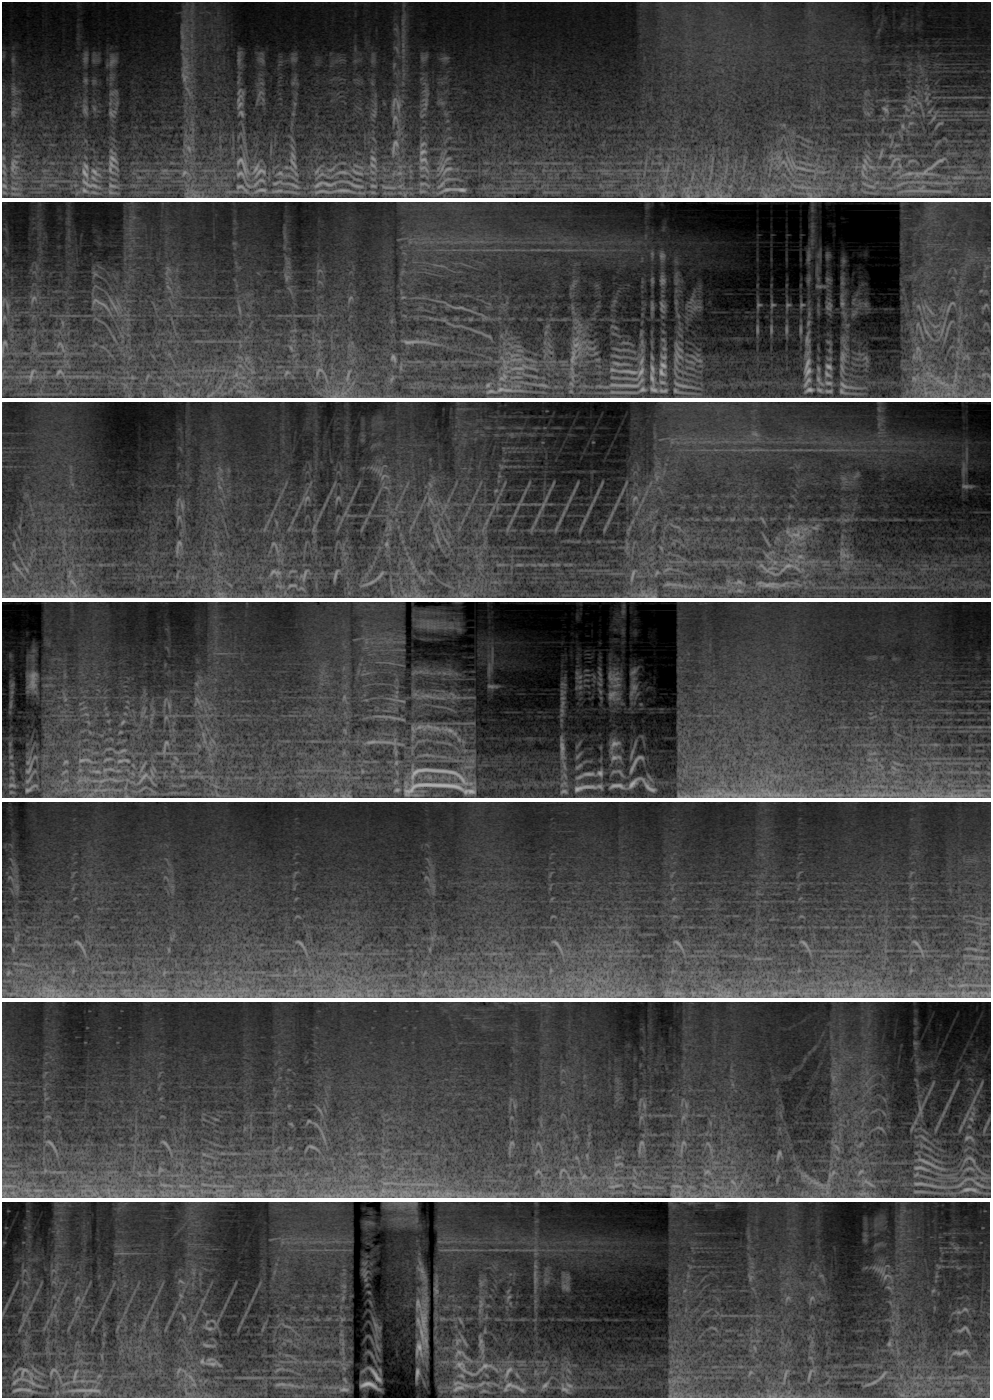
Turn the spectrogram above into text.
Okay. I still did a track. Yeah. Is there a way for me to like zoom in so I can just attack them? Oh, you guys. Bro, my God, bro. What's the death counter at? What's the death counter at? No way. I can't. Guess now we know why the river's flooded. I, boo! I can't even get past them. Gotta go. Let's that shit didn't do anything Bro, what is this, man? Here we go! You suck! No, I really can't. Yeah! Yeah! Uh,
